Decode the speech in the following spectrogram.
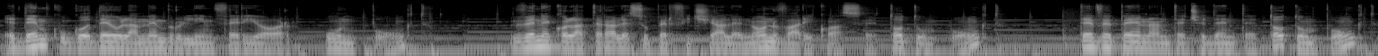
edem cu godeu la membrul inferior, un punct, vene colaterale superficiale non-varicoase, tot un punct, TVP în antecedente tot un punct,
